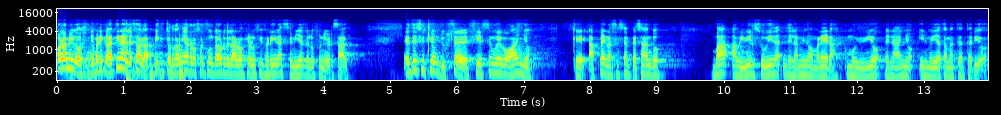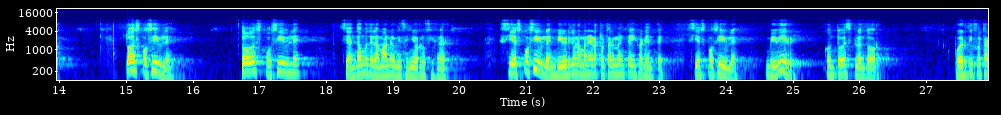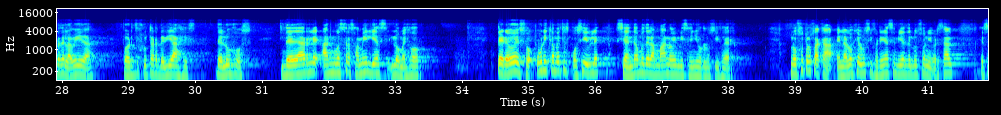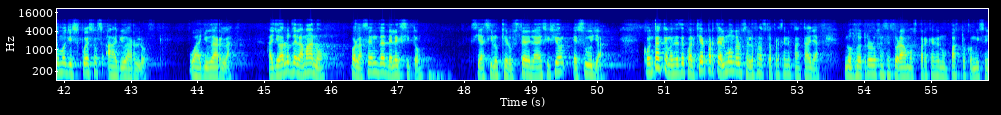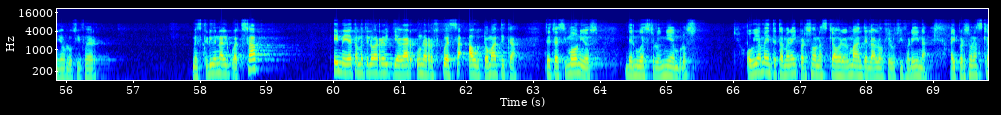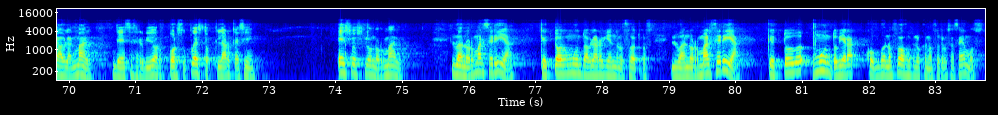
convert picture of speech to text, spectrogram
Hola amigos de América Latina, les habla Víctor Damián Rosa, el fundador de la Logia Luciferina Semillas de Luz Universal. Es decisión de ustedes si este nuevo año que apenas está empezando va a vivir su vida de la misma manera como vivió el año inmediatamente anterior. Todo es posible, todo es posible si andamos de la mano de mi Señor Lucifer. Si es posible vivir de una manera totalmente diferente, si es posible vivir con todo esplendor, poder disfrutar de la vida, poder disfrutar de viajes, de lujos, de darle a nuestras familias lo mejor. Pero eso únicamente es posible si andamos de la mano de mi Señor Lucifer. Nosotros acá, en la Logia Luciferina Semillas de Luz Universal, estamos dispuestos a ayudarlo o a ayudarla, a llevarlos de la mano por las sendas del éxito. Si así lo quiere usted, la decisión es suya. Contácteme desde cualquier parte del mundo, los teléfonos que aparecen en pantalla. Nosotros los asesoramos para que hagan un pacto con mi Señor Lucifer me escriben al WhatsApp, inmediatamente le va a llegar una respuesta automática de testimonios de nuestros miembros. Obviamente también hay personas que hablan mal de la logia luciferina, hay personas que hablan mal de ese servidor, por supuesto, claro que sí. Eso es lo normal. Lo anormal sería que todo el mundo hablara bien de nosotros. Lo anormal sería que todo el mundo viera con buenos ojos lo que nosotros hacemos.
